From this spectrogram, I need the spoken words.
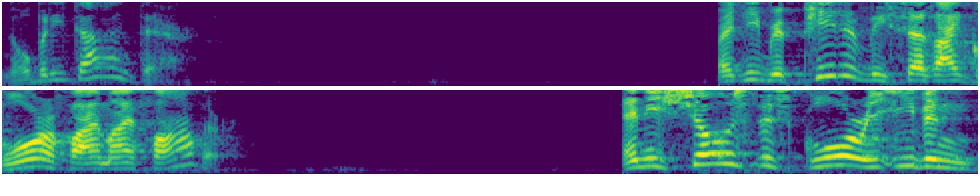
Nobody died there. Right? He repeatedly says, I glorify my Father. And he shows this glory even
